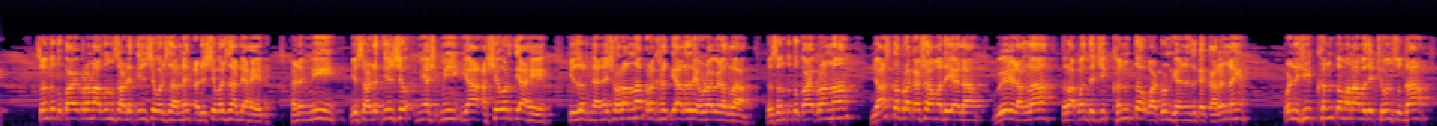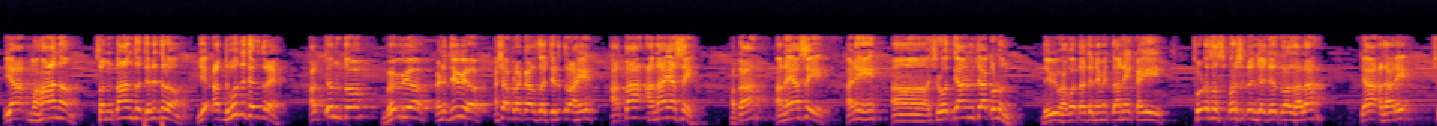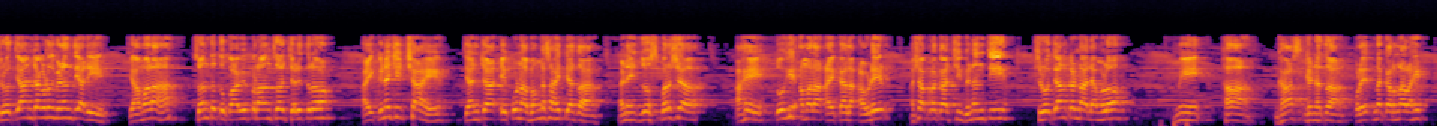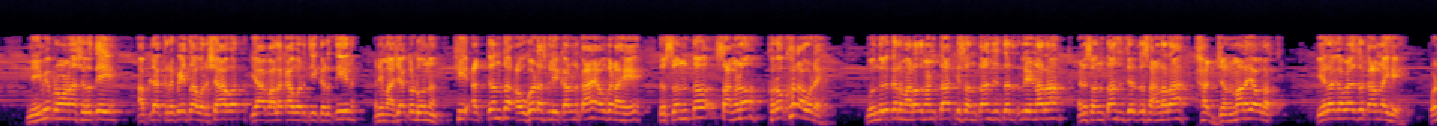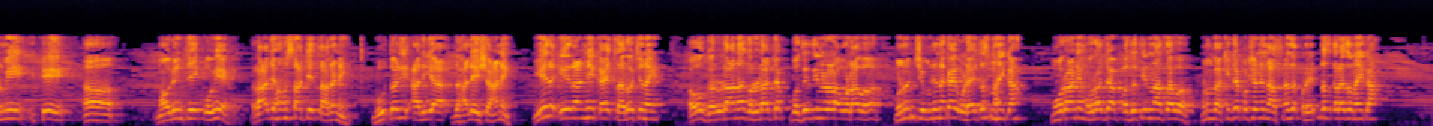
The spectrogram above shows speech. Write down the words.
संत तुकाईप्रांना अजून साडेतीनशे वर्ष झाले नाहीत अडीचशे वर्ष झाले आहेत. आणि मी हे साडेतीनशे मी मी या आशेवरती आहे की जर ज्ञानेश्वरांना प्रकाशात यायला जर एवढा वेळ लागला तर संत तुकाईप्रांना जास्त प्रकाशामध्ये यायला वेळ लागला तर आपण त्याची खंत वाटून घेण्याचं काही कारण नाही. पण ही खंत मनामध्ये ठेवून सुद्धा या महान संतांचं चरित्र जे अद्भुत चरित्र आहे अत्यंत भव्य आणि दिव्य अशा प्रकारचं चरित्र आहे. आता अनायासे. आता अनायासे. आणि श्रोत्यांच्याकडून देवी भागवताच्या निमित्ताने काही थोडस स्पर्श त्यांच्या चरित्राला झाला. त्या आधारे श्रोत्यांच्याकडून विनंती आली की आम्हाला संत तुकाविप्रांचं चरित्र ऐकण्याची इच्छा आहे. त्यांच्या एकूण अभंग साहित्याचा आणि जो स्पर्श आहे तोही आम्हाला ऐकायला आवडेल. अशा प्रकारची विनंती श्रोत्यांकडनं आल्यामुळं मी हा घास घेण्याचा प्रयत्न करणार आहे. नेहमीप्रमाणे श्रोते आपल्या कृपेचा वर्षावर या बालकावरती करतील आणि माझ्याकडून ही अत्यंत अवघड असली कारण काय अवघड आहे? तर संत सांगणं खरोखर आवड आहे. गोंदळकर महाराज म्हणतात की संतांचे चरित्र लिहिणारा आणि संतांचे चरित्र सांगणारा हा जन्माला यावं लागतो. येरा गवळ्याचं काम नाही हे. पण मी हे माऊलींचे एक आहे. राजहंसाचे चारणे. भूतळी आलिया झाले शहाणे. येर एरांनी काय चालवचे नाही. अहो गरुडानं गरुडाच्या पद्धतीनं ओढावं म्हणून चिमणीनं काही ओढायचंच नाही का? मोराने मोराच्या पद्धतीने नाचावं म्हणून बाकीच्या पक्षांनी नाचण्याचा प्रयत्नच करायचा नाही का?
